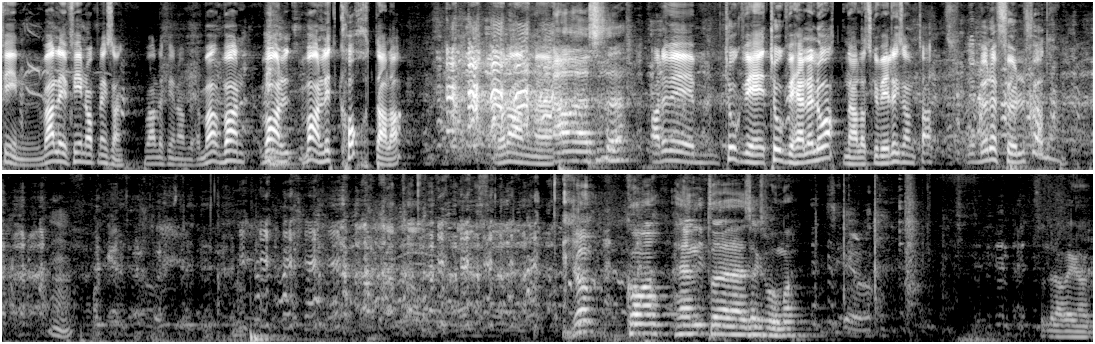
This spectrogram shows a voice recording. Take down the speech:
Fin, veldig fin åpningssang. Veldig fin åpning. Var, var, han- var, var han litt kort, eller? Hvordan eh, Ja, jeg synes det. hadde vi, tok, vi, tok vi hele låten, eller skulle vi liksom tatt Vi burde fullført den. John, kom an. Hent uh, saksofonen. Så drar vi i gang.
